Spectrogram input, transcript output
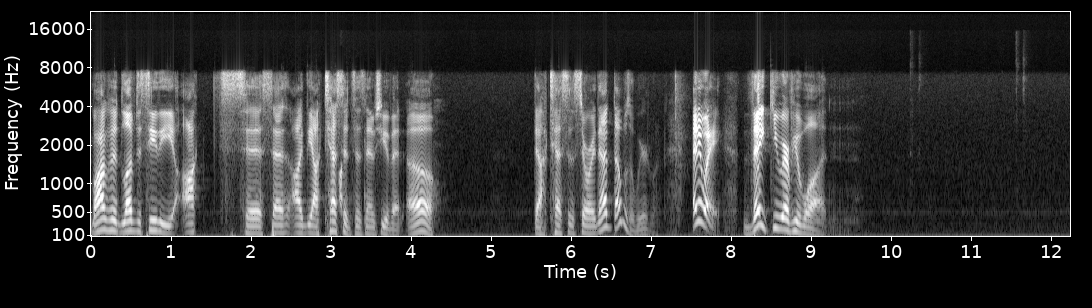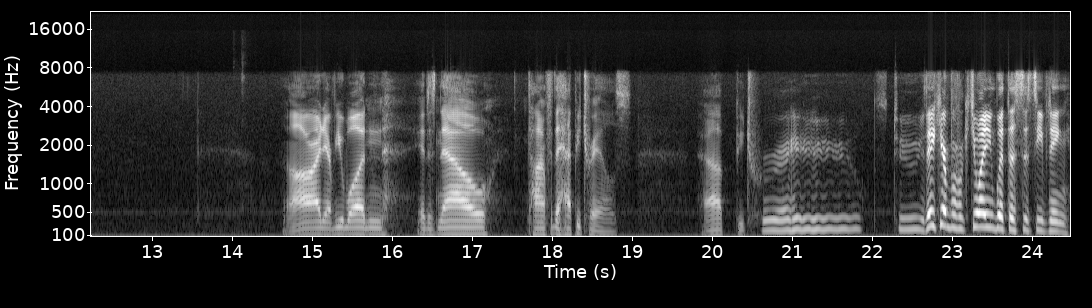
Mark would love to see the Octes- uh, the Octessence as an MCU event. Oh, the Octessence story. That that was a weird one. Anyway, thank you everyone. All right, everyone. It is now time for the happy trails. Happy trails to you. Thank you everyone for joining with us this evening.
